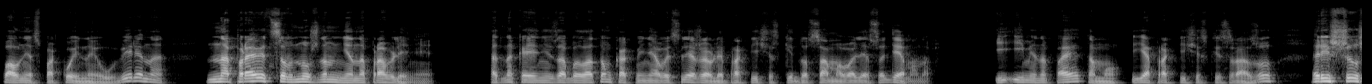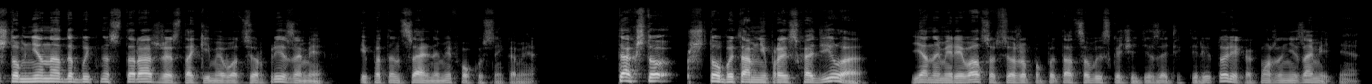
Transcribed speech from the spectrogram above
вполне спокойно и уверенно, направиться в нужном мне направлении. Однако я не забыл о том, как меня выслеживали практически до самого леса демонов. И именно поэтому я практически сразу решил, что мне надо быть настороже с такими вот сюрпризами и потенциальными фокусниками. Так что, что бы там ни происходило, я намеревался все же попытаться выскочить из этих территорий как можно незаметнее.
